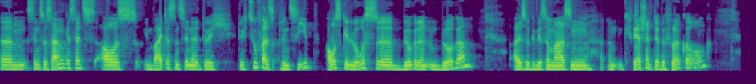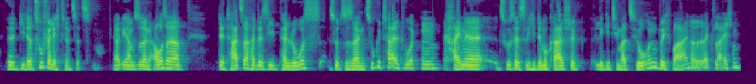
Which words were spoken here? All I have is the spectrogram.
ähm, sind zusammengesetzt aus im weitesten Sinne durch, durch Zufallsprinzip ausgeloste Bürgerinnen und Bürger, also gewissermaßen ein Querschnitt der Bevölkerung, äh, die da zufällig drin sitzen. Ja, die haben sozusagen außer der Tatsache, dass sie per Los sozusagen zugeteilt wurden, keine zusätzliche demokratische Legitimation durch Wahlen oder dergleichen,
